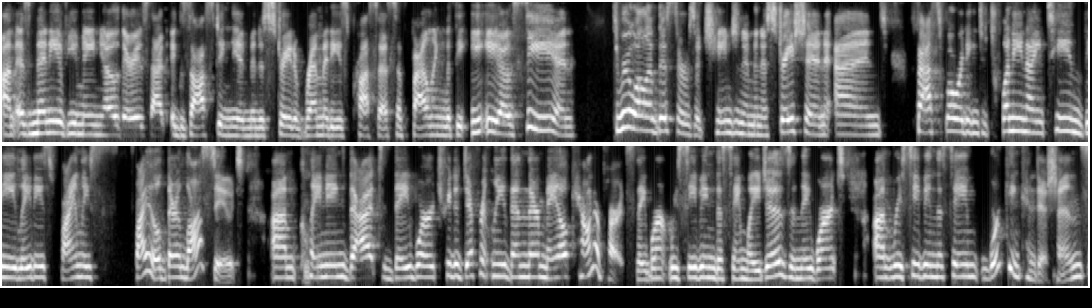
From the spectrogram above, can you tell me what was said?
Um, as many of you may know, there is that exhausting the administrative remedies process of filing with the EEOC. And through all of this, there was a change in administration. And fast forwarding to 2019, the ladies finally filed their lawsuit um, claiming that they were treated differently than their male counterparts. They weren't receiving the same wages and they weren't um, receiving the same working conditions.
